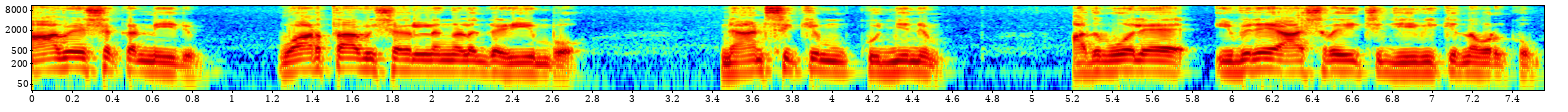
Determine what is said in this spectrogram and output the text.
ആവേശക്കണ്ണീരും വാർത്താ വിശകലനങ്ങളും കഴിയുമ്പോൾ നാൻസിക്കും കുഞ്ഞിനും അതുപോലെ ഇവരെ ആശ്രയിച്ച് ജീവിക്കുന്നവർക്കും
